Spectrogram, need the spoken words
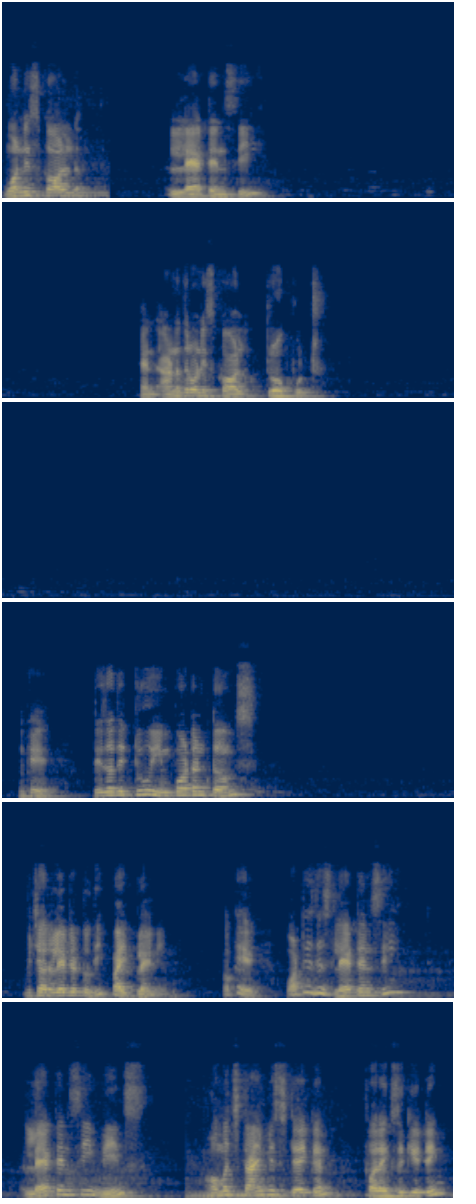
One is called latency and another one is called throughput. Okay these are the two important terms which are related to the pipelining. Okay what is this latency? Latency means how much time is taken for executing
